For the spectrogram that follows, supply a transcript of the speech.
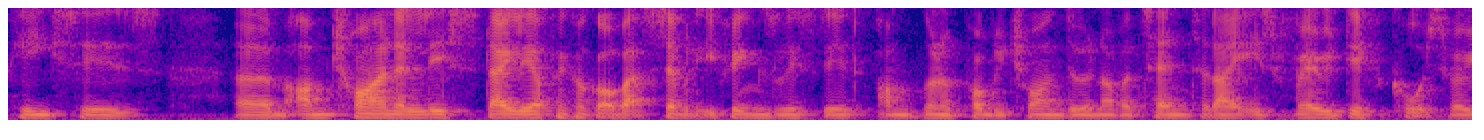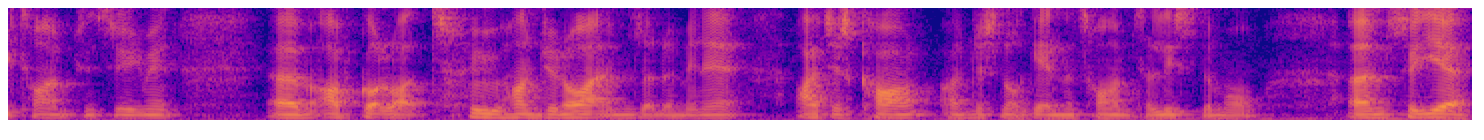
pieces. Um, I'm trying to list daily. I think I've got about 70 things listed. I'm going to probably try and do another 10 today. It's very difficult. It's very time consuming. Um, I've got like 200 items at the minute. I just can't. I'm just not getting the time to list them all. Um, so yeah,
